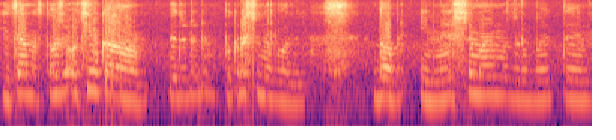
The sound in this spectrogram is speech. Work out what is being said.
І це у нас теж очівка ду-ду-ду-ду, обладнання. Добре, і ми ще маємо зробити.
